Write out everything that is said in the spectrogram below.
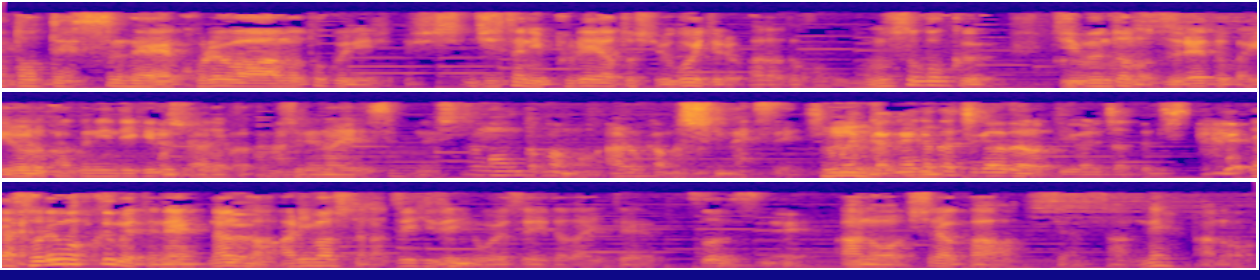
ほどですね。これは、あの、特に、実際にプレイヤーとして動いてる方とかも、ものすごく自分とのズレとかいろいろ確認できる方かもしれないですよね。質問とかもあるかもしれないですね。うん考え方違うだろうって言われちゃったりして。いや、それも含めてね、なんかありましたら、ぜひぜひお寄せいただいて、そうですね。あの、白川さんね、あの、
